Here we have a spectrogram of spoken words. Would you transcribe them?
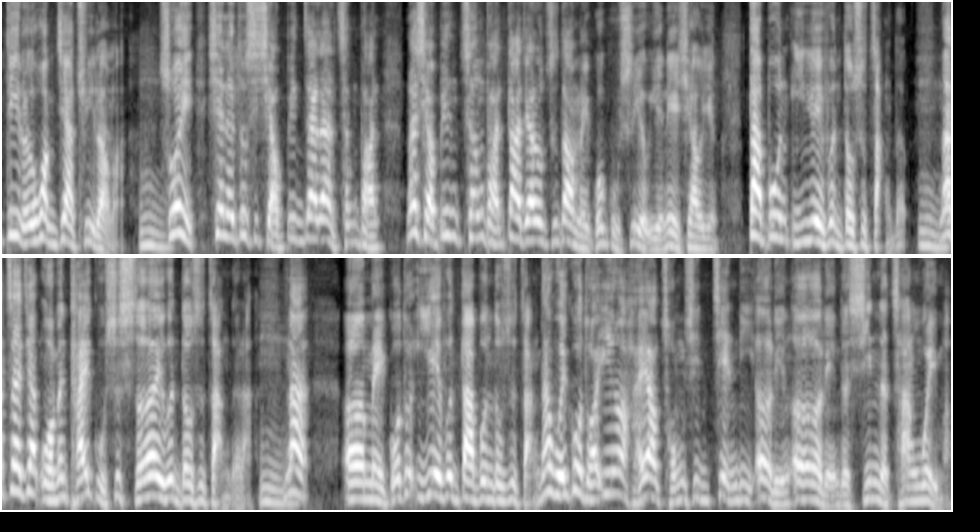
低了都放下去了嘛，嗯，所以现在都是小兵在那撑盘。那小兵撑盘，大家都知道，美国股市有盐业效应，大部分一月份都是涨的，嗯，那再加我们台股是十二月份都是涨的啦，嗯，那。呃，美国都一月份大部分都是涨，它回过头来，因为还要重新建立二零二二年的新的仓位嘛，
